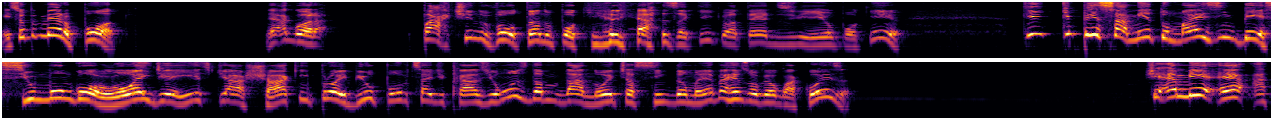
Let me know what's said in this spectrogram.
Esse é o primeiro ponto. Agora, partindo, voltando um pouquinho, aliás, aqui, que eu até desviei um pouquinho. Que, que, pensamento mais imbecil, mongoloide é esse de achar que proibir o povo de sair de casa de 11 da, da noite às 5 da manhã vai resolver alguma coisa? É a, me, é, a,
